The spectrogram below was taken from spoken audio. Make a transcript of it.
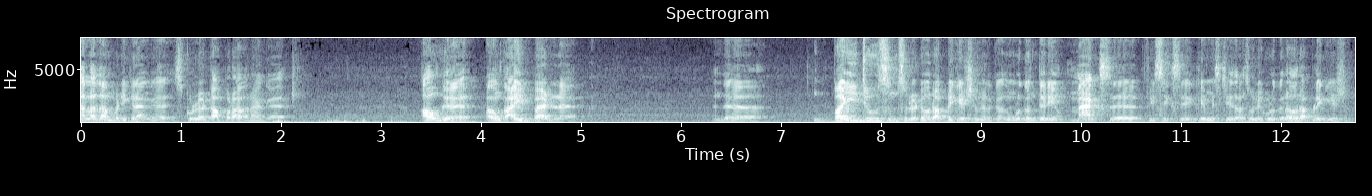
நல்லா தான் படிக்கிறாங்க ஸ்கூலில் டாப்பராக வராங்க. அவங்க அவங்க ஐபேடில் இந்த பைஜூஸ்ன்னு சொல்லிட்டு ஒரு அப்ளிகேஷன் இருக்குது உங்களுக்கும் தெரியும். மேக்ஸு ஃபிசிக்ஸு கெமிஸ்ட்ரி இதெல்லாம் சொல்லிக் கொடுக்குற ஒரு அப்ளிகேஷன்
